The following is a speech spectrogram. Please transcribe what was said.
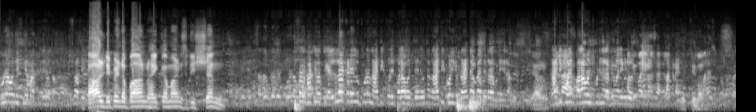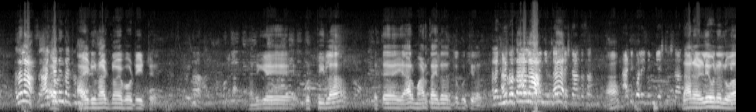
ಪೂರ್ಣಾವಧಿ ಸಿಎಂ ಆಗ್ತೀರಿ ಅನ್ನೋ ವಿಶ್ವಾಸ ಇದೆ all depend upon high command's decision. Sir but ಇವತ್ತು ಎಲ್ಲಾ ಕಡೆಯಲ್ಲೂ ಕೂಡ ನಾಟಿ ಕೋಳಿ ಪಲಾವ್ ಇದೆ. ಇವತ್ತು ನಾಟಿ ಕೋಳಿಗೆ ಬ್ರಾಂಡ್ ಅಂಬಾಸಿಡರ್ ಆಗ್ಬಿಟ್ಟಿದ್ದೀರಾ? ಯಾರು? ನಾಟಿ ಕೋಳಿ ಪಲಾವ್ ಹಂಚ್ಬಿಟ್ಟಿದ್ದಾರೆ ಅಭಿಮಾನಿಗಳು. ಅಭಿಮಾನಿಗಳು ಸರ್ ಎಲ್ಲ ಕಡೆ. ಅಲ್ಲಲ್ಲ ರಾಜ್ಯಾದ್ಯಂತ. I do not know about it ನನಗೆ ಗೊತ್ತಿಲ್ಲ. ಮತ್ತೆ ಯಾರು ಮಾಡ್ತಾ ಇದ್ದಾರೆ ಅಂತಲೂ ಗೊತ್ತಿಲ್ಲ ಅಲ್ಲ ನಿಮಗೆ ಗೊತ್ತಾಗಲ್ಲ. ಸರ್. ಎಷ್ಟು ಇಷ್ಟ ಅಂತ ಸರ್? ನಾಟಿ ಕೋಳಿ ನಿಮ್ಗೆ ಎಷ್ಟು ಇಷ್ಟ ನಾನು ಹಳ್ಳಿಯವನಲ್ವಾ?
